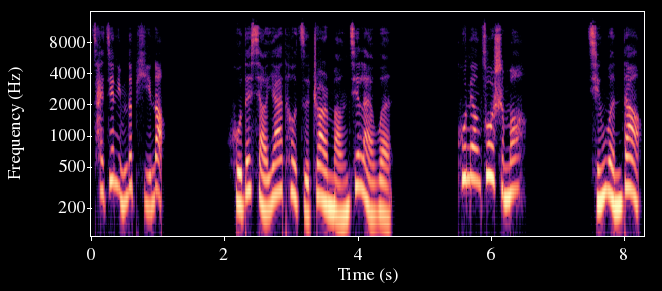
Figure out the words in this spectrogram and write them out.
才揭你们的皮呢。唬的小丫头子转儿忙进来问：“姑娘做什么？晴雯道：“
